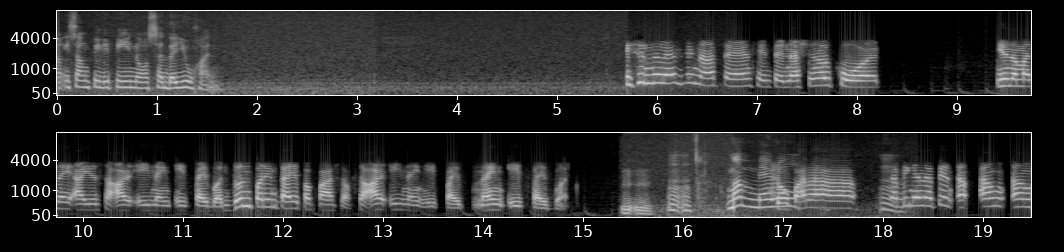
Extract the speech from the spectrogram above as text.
ng isang Pilipino sa dayuhan? Isinurrender natin sa International Court. Yun naman ay ayon sa RA 9851. Doon pa rin tayo papasok sa RA 985 9851. Mm-mm. Mm-mm. Ma'am, So merong... para Mm. sabi nga natin ang ang ang,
